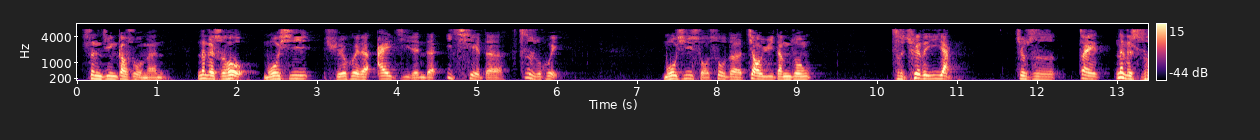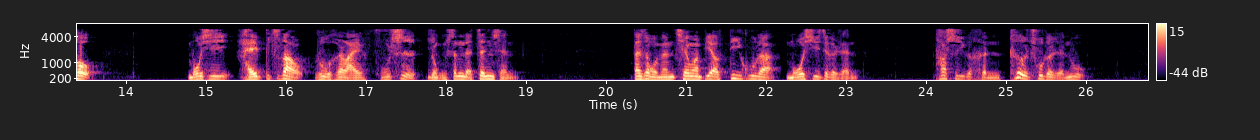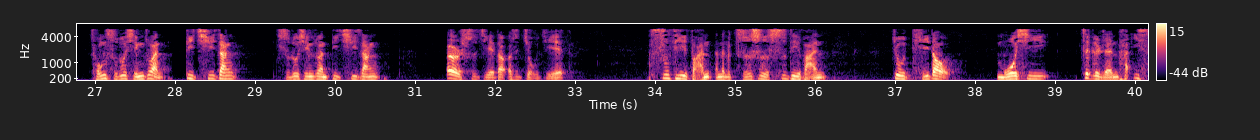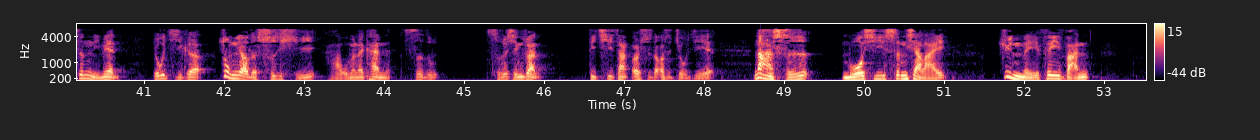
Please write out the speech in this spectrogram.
圣经告诉我们。那个时候，摩西学会了埃及人的一切的智慧。摩西所受的教育当中，只缺的一样，就是在那个时候，摩西还不知道如何来服侍永生的真神。但是我们千万不要低估了摩西这个人，他是一个很特殊的人物。从《使徒行传》第七章，《使徒行传》第七章。二十节到二十九节，斯蒂凡那个执事斯蒂凡就提到摩西这个人，他一生里面有几个重要的时期啊。我们来看《使徒使徒行传》第七章二十到二十九节。那时摩西生下来俊美非凡，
